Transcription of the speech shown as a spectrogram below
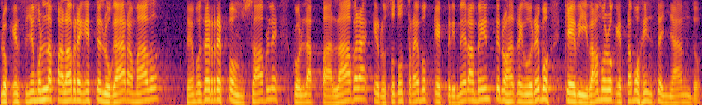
los que enseñamos la palabra en este lugar, amado, tenemos que ser responsables con la palabra que nosotros traemos, que primeramente nos aseguremos que vivamos lo que estamos enseñando.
